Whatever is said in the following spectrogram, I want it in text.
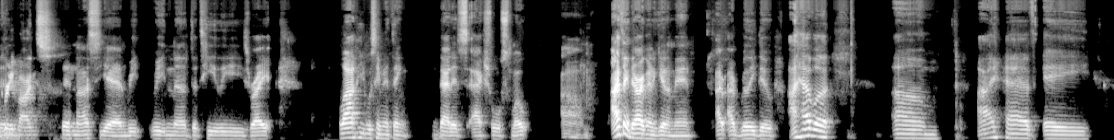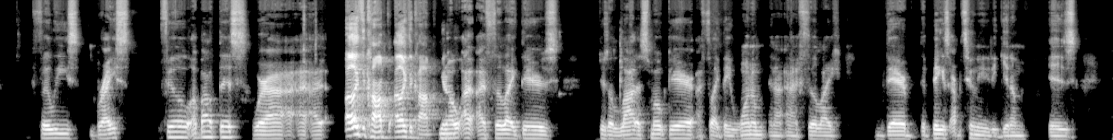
than, than us, yeah, and re- reading the the tea leaves, right? A lot of people seem to think that it's actual smoke. Um, I think they are going to get him, man. I, I really do. I have a, um, I have a Phillies Bryce feel about this where I I I, I like the comp. I like the comp. You know, I, I feel like there's there's a lot of smoke there. I feel like they want him, and I, and I feel like they're the biggest opportunity to get him is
